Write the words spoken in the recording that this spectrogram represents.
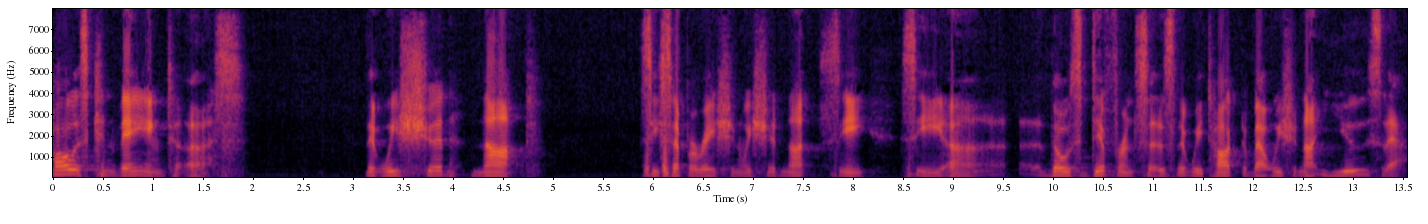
Paul is conveying to us that we should not see separation. We should not see see uh, those differences that we talked about. We should not use that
